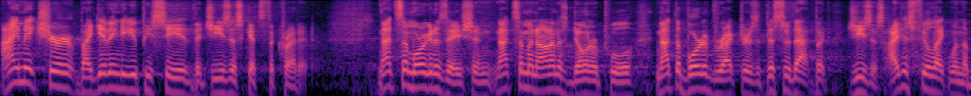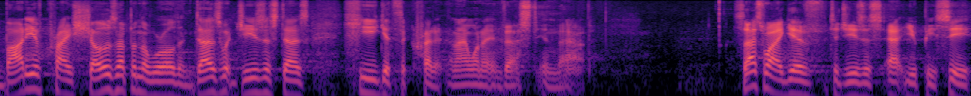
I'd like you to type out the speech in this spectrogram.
I make sure by giving to UPC that Jesus gets the credit. Not some organization, not some anonymous donor pool, not the board of directors, this or that, but Jesus. I just feel like when the body of Christ shows up in the world and does what Jesus does, he gets the credit. And I want to invest in that. So that's why I give to Jesus at UPC.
